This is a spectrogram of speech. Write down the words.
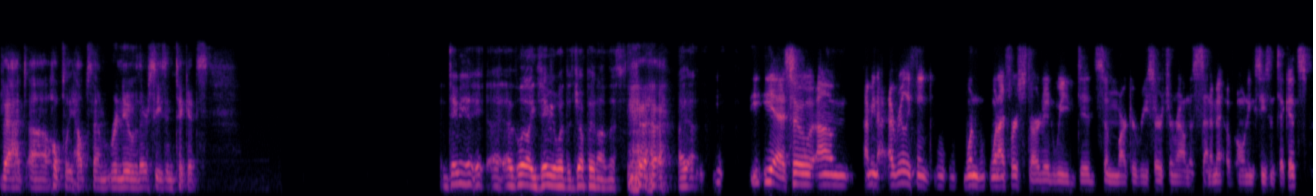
that uh, hopefully helps them renew their season tickets. Jamie, I look like Jamie wanted to jump in on this. I, uh, yeah. So, um, I mean, I really think when when I first started, we did some market research around the sentiment of owning season tickets.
